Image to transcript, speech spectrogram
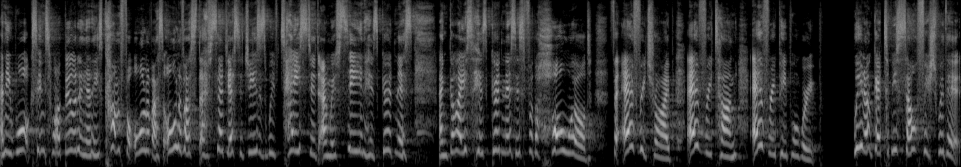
And He walks into our building and He's come for all of us. All of us that have said yes to Jesus, we've tasted and we've seen His goodness. And guys, His goodness is for the whole world, for every tribe, every tongue, every people group. We don't get to be selfish with it.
